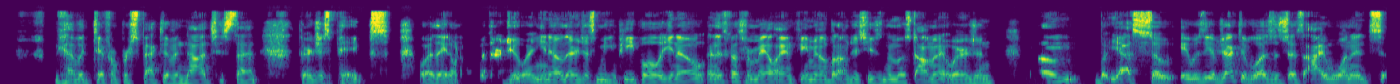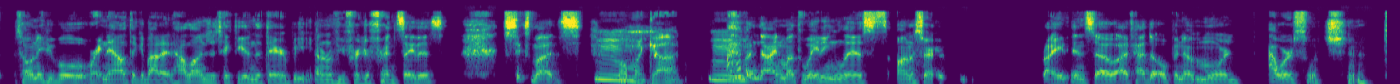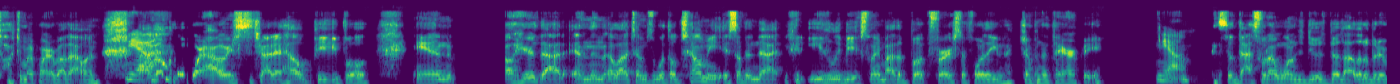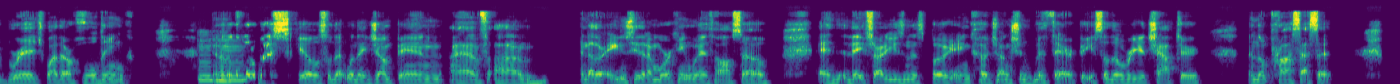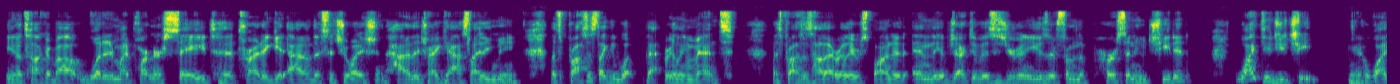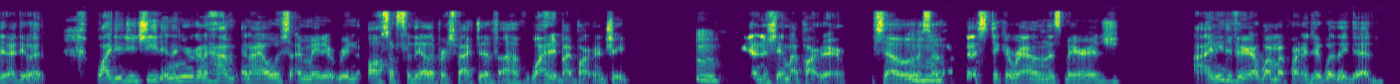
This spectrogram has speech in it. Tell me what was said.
we have a different perspective and not just that they're just pigs or they don't know what they're doing. You know, they're just mean people, you know, and this goes for male and female, but I'm just using the most dominant version. Um, but yeah, so it was the objective was is just I wanted so many people right now think about it. How long does it take to get into therapy? I don't know if you've heard your friends say this. Six months. mm, Oh my God. mm. I have a nine month waiting list on a certain right. And so I've had to open up more hours, which talk to my partner about that one. yeah. More hours to try to help people. And I'll hear that. And then a lot of times what they'll tell me is something that could easily be explained by the book first before they even jump into therapy. Yeah. And so that's what I wanted to do is build that little bit of bridge while they're holding you know, a Mhm. little bit of skill so that when they jump in, I have um, another agency that I'm working with also, and they've started using this book in conjunction with therapy. So they'll read a chapter and they'll process it. You know, talk about what did my partner say to try to get out of the situation? How did they try gaslighting me? Let's process like what that really meant. Let's process how that really responded. And the objective is, is you're going to use it from the person who cheated. Why did you cheat? You know, why did I do it? why did you cheat? And then you're going to have, and I always, I made it written also for the other perspective of why did my partner cheat? Mm. You understand my partner. So, so Mhm. if I'm going to stick around in this marriage. I need to figure out why my partner did what they did.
